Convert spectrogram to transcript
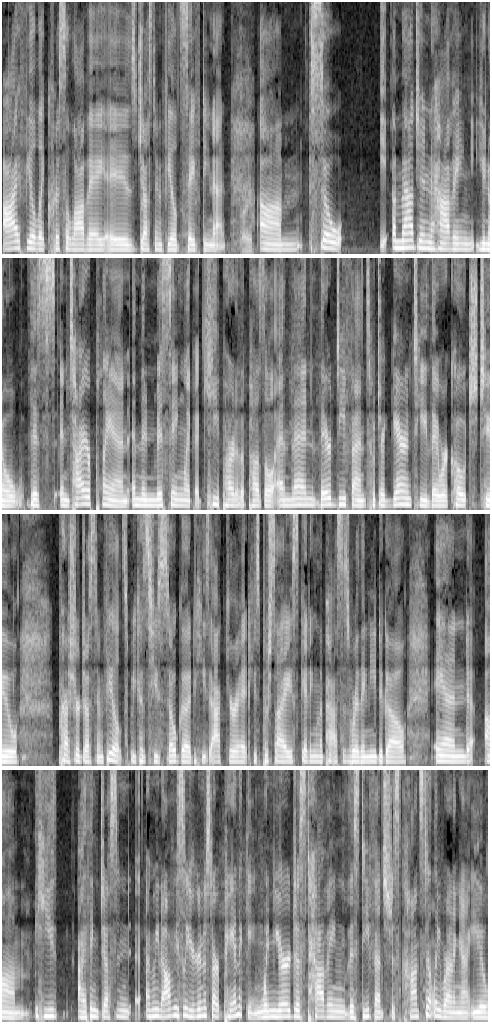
I feel like Chris Olave is Justin Fields' safety net. Right. Um, so imagine having you know this entire plan and then missing like a key part of the puzzle and then their defense which i guarantee they were coached to pressure justin fields because he's so good he's accurate he's precise getting the passes where they need to go and um, he I think Justin, I mean, obviously you're going to start panicking when you're just having this defense just constantly running at you.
